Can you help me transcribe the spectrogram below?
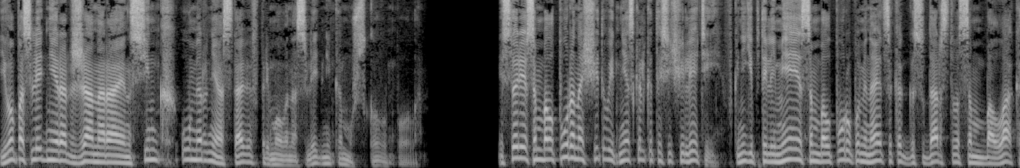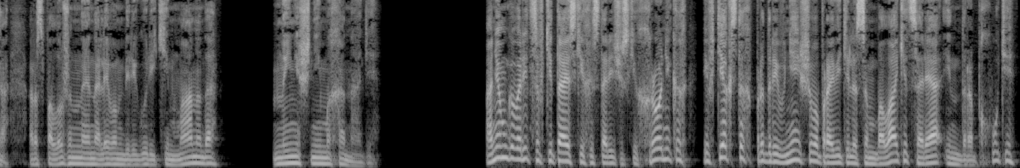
Его последний Раджа Нараян Сингх умер, не оставив прямого наследника мужского пола. История Самбалпура насчитывает несколько тысячелетий. В книге Птолемея Самбалпур упоминается как государство Самбалака, расположенное на левом берегу реки Манада, нынешней Маханаде. О нем говорится в китайских исторических хрониках и в текстах про древнейшего правителя Самбалаки, царя Индрабхути,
